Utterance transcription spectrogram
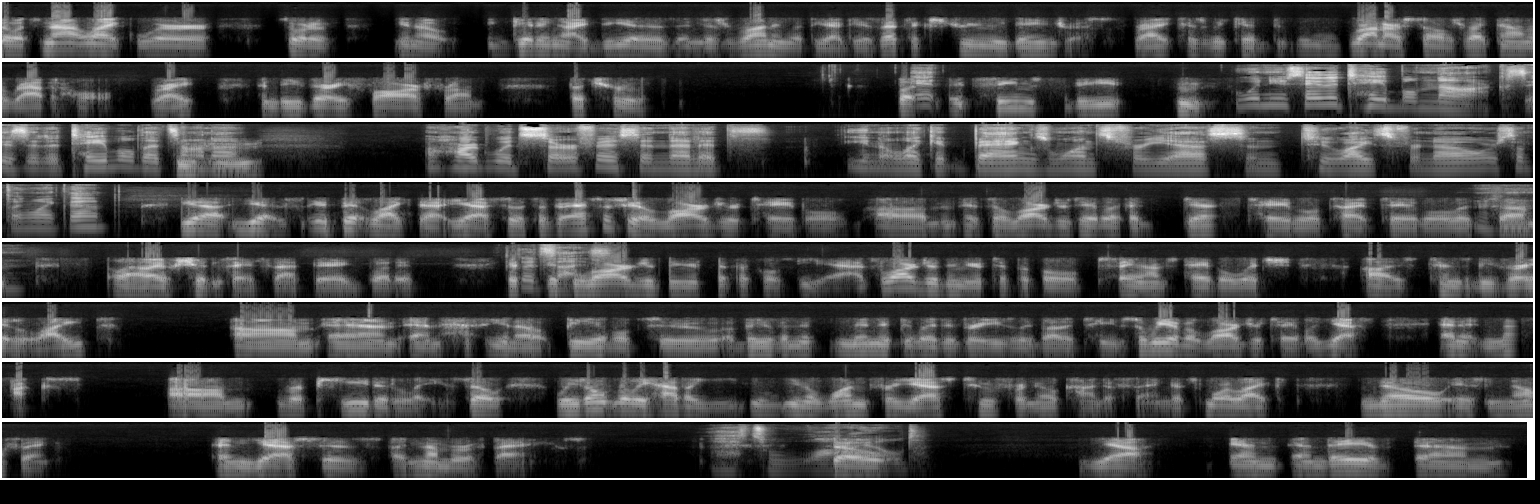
So it's not like we're sort of, you know, getting ideas and just running with the ideas. That's extremely dangerous, right? Because we could run ourselves right down a rabbit hole, right? And be very far from the truth. But it, it seems to be. Hmm. When you say the table knocks, is it a table that's mm-hmm. on a, a hardwood surface and that it's you know, like it bangs once for yes and two ice for no, or something like that? Yeah, yes, a bit like that. Yeah, so it's a, it's actually a larger table. Um, it's a larger table, like a dinner table type table. It's um, mm-hmm. um, well, I shouldn't say it's that big, but it, it's it's larger than your typical. Yeah, it's larger than your typical seance table, which uh, tends to be very light. Um, and and you know be able to be manipulated very easily by the team. So we have a larger table, yes, and it knocks um, repeatedly. So we don't really have a you know one for yes, two for no kind of thing. It's more like no is nothing, and yes is a number of bangs. That's wild. So, yeah, and and they have. Um,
